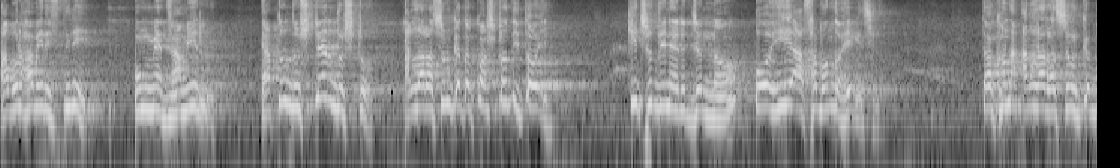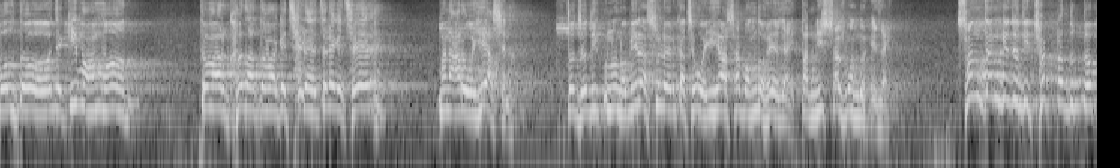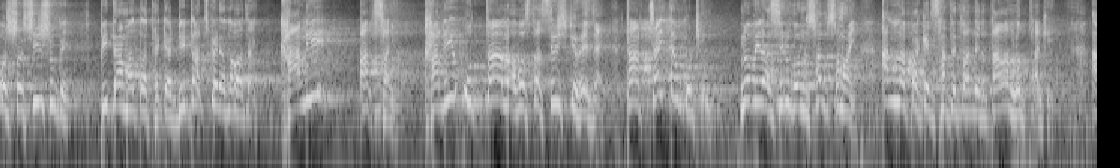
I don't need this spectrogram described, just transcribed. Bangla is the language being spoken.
আবুল হাবির স্ত্রী, উম্মে জামিল, এত দুষ্টের দুষ্ট। আল্লাহ রাসুলকে তো কষ্ট দিতই। কিছুদিনের জন্য ওহি আশা বন্ধ হয়ে গেছিল। তখন আল্লাহ রাসুলকে বলতো যে, কি মোহাম্মদ, তোমার খোদা তোমাকে ছেড়ে চলে গেছে। মানে আর ওহি আসে না। তো যদি কোনো নবী রাসুলের কাছে ওহি আসা বন্ধ হয়ে যায়, তার নিঃশ্বাস বন্ধ হয়ে যায়। সন্তানকে যদি ছোট্ট দুগ্ধপোষ্য শিশুকে পিতা মাতা থেকে ডিটাচ করে দেওয়া যায়, খালি আফসাই খালি উত্তাল অবস্থা সৃষ্টি হয়ে যায়, তার চাইতেও কঠিন। নবীরা সিলগন সবসময় আল্লাহ পাকের সাথে তাদের তাওয়াল্লুক থাকে।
